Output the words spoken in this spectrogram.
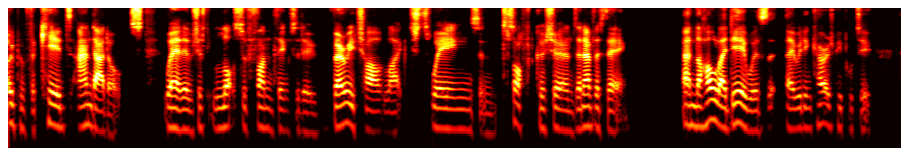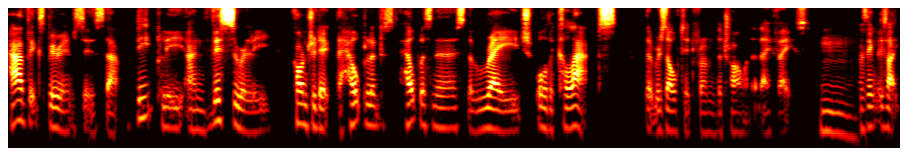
open for kids and adults, where there was just lots of fun things to do, very childlike swings and soft cushions and everything. And the whole idea was that they would encourage people to have experiences that deeply and viscerally contradict the helpless, helplessness, the rage, or the collapse that resulted from the trauma that they faced. Mm. I think it's like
